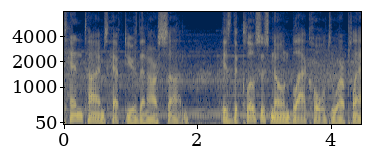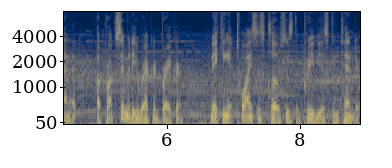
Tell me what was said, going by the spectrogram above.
10 times heftier than our Sun, is the closest known black hole to our planet, a proximity record breaker, making it twice as close as the previous contender.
